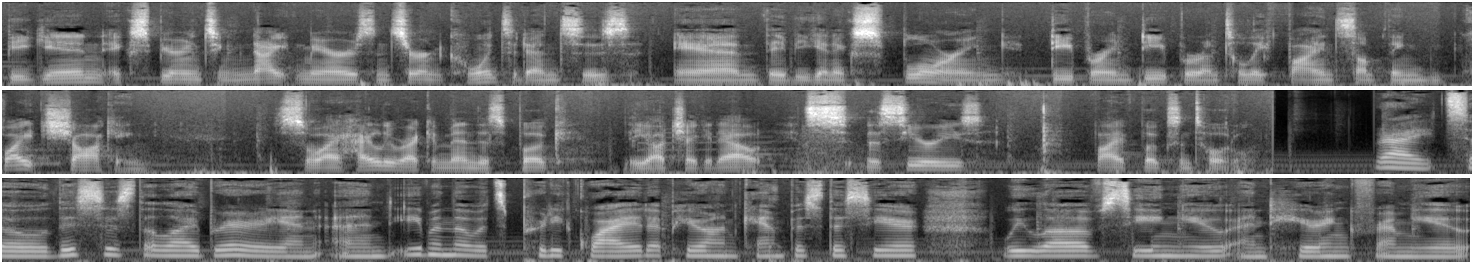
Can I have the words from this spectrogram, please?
begin experiencing nightmares and certain coincidences, and they begin exploring deeper and deeper until they find something quite shocking. So I highly recommend this book that y'all check it out. It's the series, five books in total. Right, so this is the librarian, and even though it's pretty quiet up here on campus this year, we love seeing you and hearing from you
